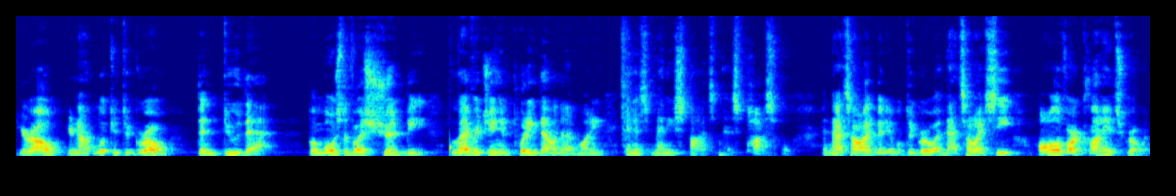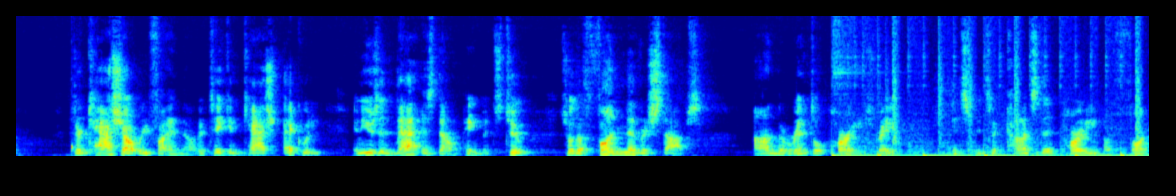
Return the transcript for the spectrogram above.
You're out? You're not looking to grow? Then do that. But most of us should be leveraging and putting down that money in as many spots as possible. And that's how I've been able to grow. And that's how I see all of our clients growing. They're cash out refining now. They're taking cash equity and using that as down payments too. So the fun never stops on the rental parties, right? It's it's a constant party of fun.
